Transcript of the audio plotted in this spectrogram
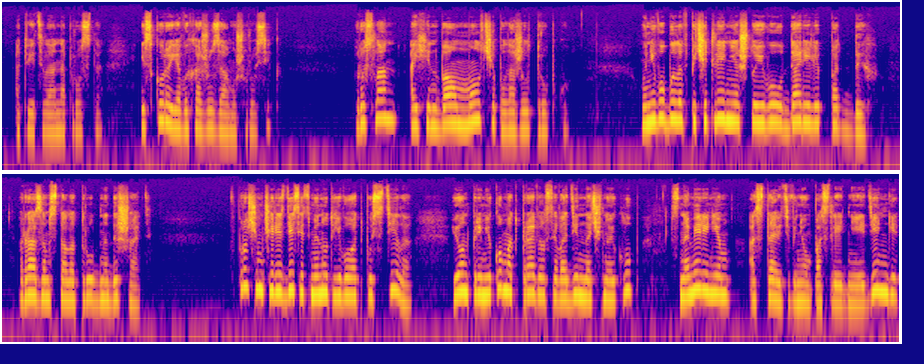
— ответила она просто, — «и скоро я выхожу замуж, Русик». Руслан Айхенбаум молча положил трубку. У него было впечатление, что его ударили под дых. Разом стало трудно дышать. Впрочем, через десять минут его отпустило, и он прямиком отправился в один ночной клуб с намерением оставить в нем последние деньги,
